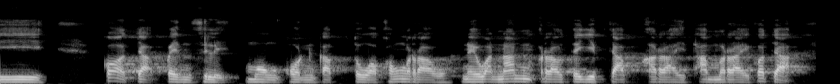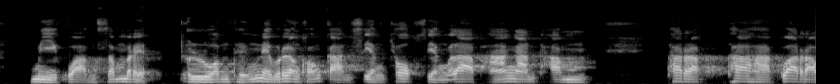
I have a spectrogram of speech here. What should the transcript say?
ดี ก็จะเป็นสิริมงคลกับตัวของเรา ในวันนั้นเราจะหยิบจับอะไรทำอะไรก็จะมีความสำเร็จ รวมถึงในเรื่องของการเสี่ยงโชค เสี่ยงลาภหางานทำถ้ารักถ้าหากว่าเรา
